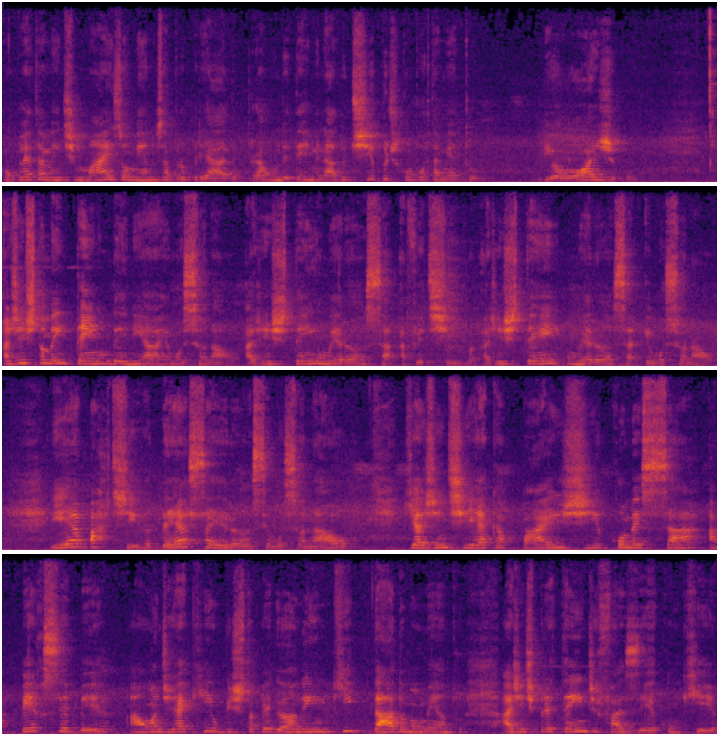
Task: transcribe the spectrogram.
completamente mais ou menos apropriado para um determinado tipo de comportamento biológico, a gente também tem um DNA emocional, a gente tem uma herança afetiva, a gente tem uma herança emocional. E é a partir dessa herança emocional que a gente é capaz de começar a perceber aonde é que o bicho está pegando e em que dado momento a gente pretende fazer com que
